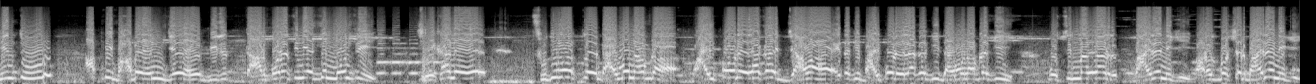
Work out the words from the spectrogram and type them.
কিন্তু আপনি ভাবেন যে তারপরে তিনি একজন মন্ত্রী। সেখানে শুধুমাত্র ডায়মন্ড হাবড়া, ভাইপোর এলাকায় যাওয়া, এটা কি ভাইপোর এলাকা কি ডায়মন্ড হাবড়া কি পশ্চিমবাংলার বাইরে নাকি, ভারতবর্ষের বাইরে নাকি?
